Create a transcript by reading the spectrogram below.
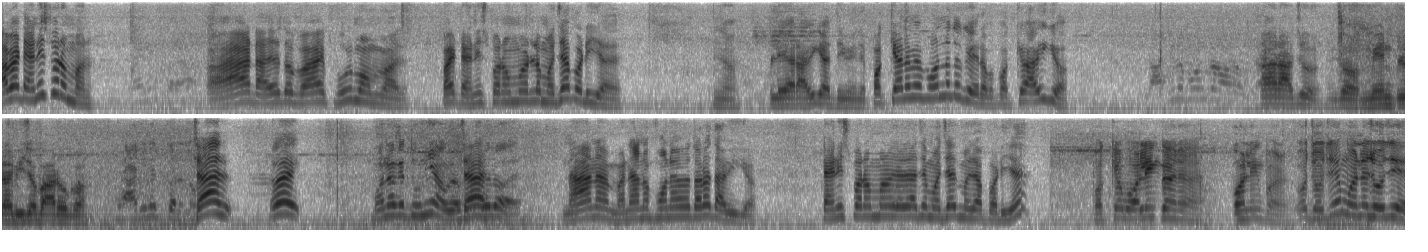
હવે ટેનિસ પર રમવાનું? હા આજે તો ભાઈ ફૂલ મોમમાં ભાઈ ટેનિસ પર રમવું એટલે મજા પડી જાય. પ્લેયર આવી ગયા ધીમે ધીમે. પક્યાને મેં ફોન નતો કર્યો પક્યો આવી ગયો. હા રાજુ જો મેન પ્લેયર બીજો બાર ઊભો. રાજુને જ કરેલો. ચાલ ઓય. મને કે તું નહીં આવ્યો ચાલ. ના ના મને આનો ફોન આવ્યો તરત આવી ગયો. ટેનિસ પર રમવાનું આજે મજા જ મજા પડી હે. પક્કે બોલિંગ કરે બોલિંગ પર. ઓ જોજે મને જોજે.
